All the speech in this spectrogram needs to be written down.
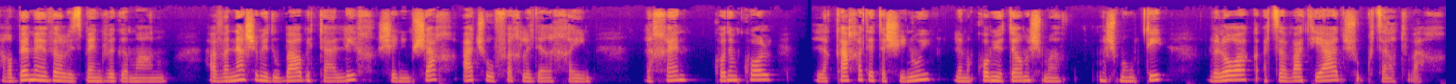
הרבה מעבר לזבנג וגמרנו. הבנה שמדובר בתהליך שנמשך עד שהוא הופך לדרך חיים. לכן, קודם כל, לקחת את השינוי למקום יותר משמע... משמעותי, ולא רק הצבת יעד שהוא קצר טווח.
